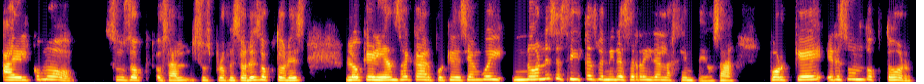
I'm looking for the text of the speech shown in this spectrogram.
a él como sus, o sea, sus profesores doctores lo querían sacar porque decían, güey, no necesitas venir a hacer reír a la gente, o sea, ¿por qué eres un doctor?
